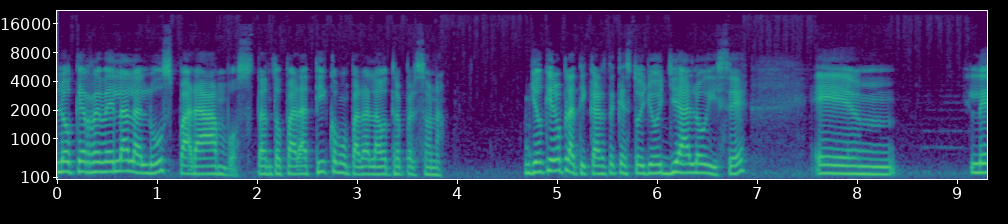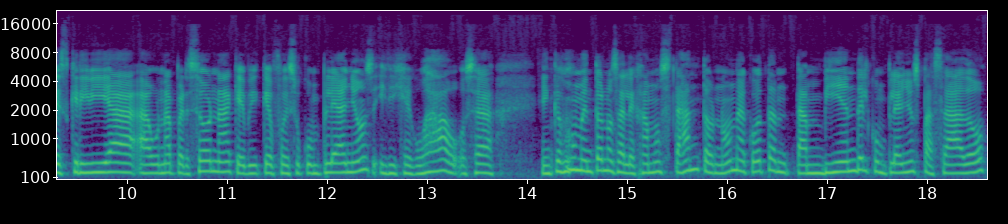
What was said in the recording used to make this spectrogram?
lo que revela la luz para ambos, tanto para ti como para la otra persona. Yo quiero platicarte que esto yo ya lo hice. Em, le escribía a una persona que vi que fue su cumpleaños y dije, wow, o sea, ¿en qué momento nos alejamos tanto, no? Me acuerdo tan, tan bien del cumpleaños pasado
